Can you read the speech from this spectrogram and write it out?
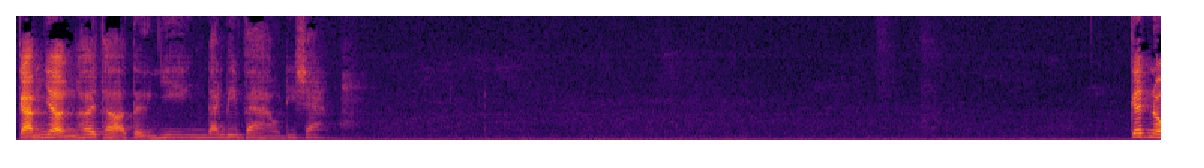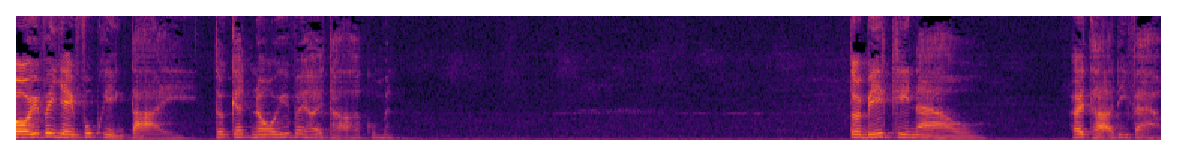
Cảm nhận hơi thở tự nhiên đang đi vào, đi ra. Kết nối với giây phút hiện tại, tôi kết nối với hơi thở của mình. Tôi biết khi nào hơi thở đi vào.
